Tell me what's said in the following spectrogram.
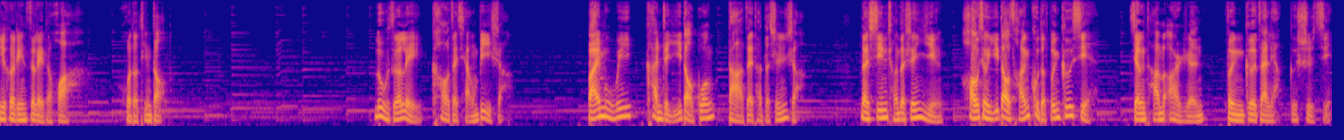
你和林子磊的话，我都听到了。陆泽磊靠在墙壁上，白慕薇看着一道光打在他的身上，那心长的身影好像一道残酷的分割线，将他们二人分割在两个世界。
